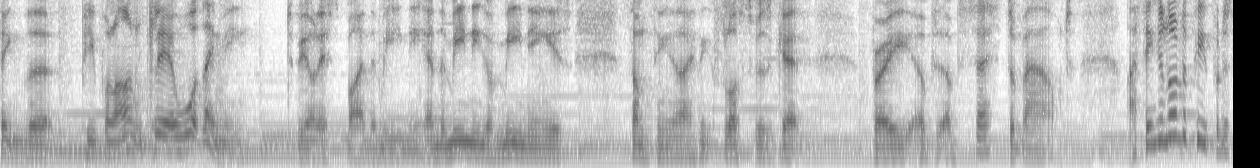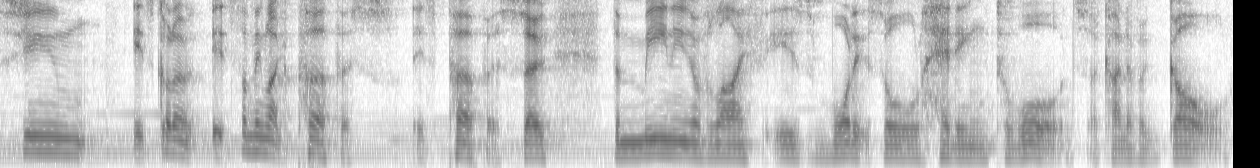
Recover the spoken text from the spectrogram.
Think that people aren't clear what they mean, to be honest, by the meaning. And the meaning of meaning is something that I think philosophers get very ob- obsessed about. I think a lot of people assume it's got a, it's something like purpose. It's purpose. So the meaning of life is what it's all heading towards, a kind of a goal.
